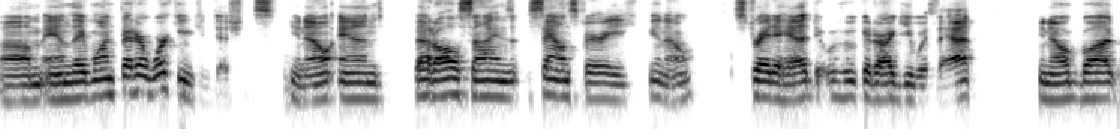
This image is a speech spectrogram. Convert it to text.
um, and they want better working conditions you know and that all signs, sounds very you know straight ahead. Who could argue with that? You know but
